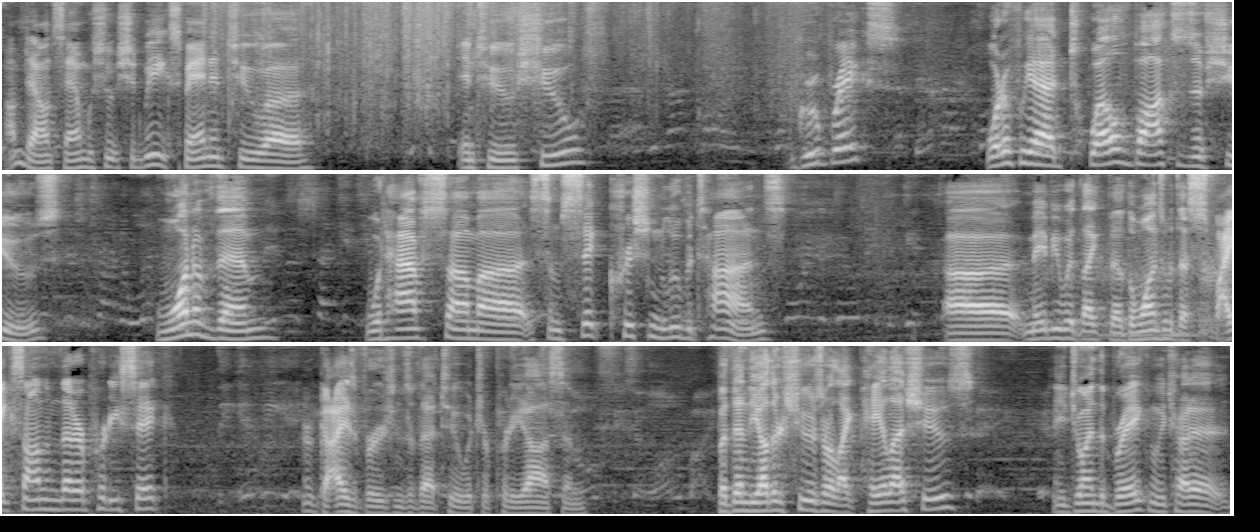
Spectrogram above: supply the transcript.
I'm down, Sam. Should, should we expand into uh, into shoe group breaks? What if we had 12 boxes of shoes? One of them would have some uh, some sick Christian Louboutins uh, maybe with like the, the ones with the spikes on them that are pretty sick. There are guys' versions of that too, which are pretty awesome. But then the other shoes are like Payless shoes. And you join the break and we try to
